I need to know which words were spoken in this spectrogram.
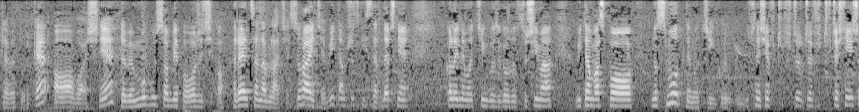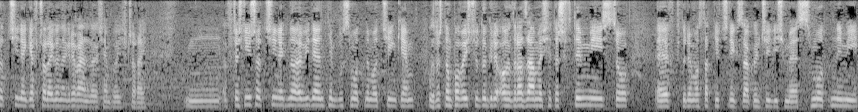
klawiaturkę. O, właśnie, żebym mógł sobie położyć, o, ręce na blacie. Słuchajcie, witam wszystkich serdecznie w kolejnym odcinku z Ghost of Tsushima. Witam was po, no, smutnym odcinku. W sensie, w, w, w, wcześniejszy odcinek, ja wczoraj go nagrywałem, dlatego chciałem powiedzieć wczoraj. Mm, Wcześniejszy odcinek, no ewidentnie był smutnym odcinkiem. Zresztą po wejściu do gry odradzamy się też w tym miejscu, e, w którym ostatni odcinek zakończyliśmy smutnymi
